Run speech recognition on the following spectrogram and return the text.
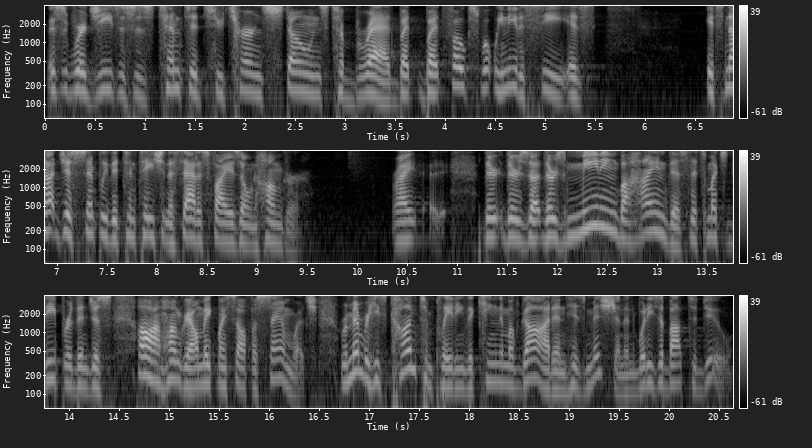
this is where Jesus is tempted to turn stones to bread. But, but, folks, what we need to see is it's not just simply the temptation to satisfy his own hunger, right? There, there's, a, there's meaning behind this that's much deeper than just, oh, I'm hungry, I'll make myself a sandwich. Remember, he's contemplating the kingdom of God and his mission and what he's about to do.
